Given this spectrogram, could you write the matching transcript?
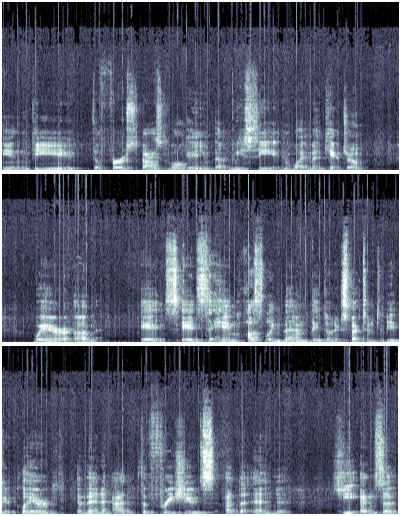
in the the first basketball game that we see in White Men Can't Jump, where um, it's it's him hustling them. They don't expect him to be a good player, and then at the free shoots at the end, he ends up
